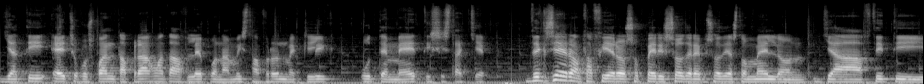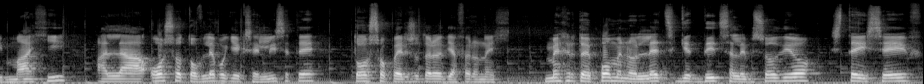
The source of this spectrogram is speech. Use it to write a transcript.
γιατί έτσι όπως πάνε τα πράγματα βλέπω να μην σταυρώνουμε κλικ ούτε με αίτηση στα ΚΕΠ. Δεν ξέρω αν θα αφιερώσω περισσότερα επεισόδια στο μέλλον για αυτή τη μάχη αλλά όσο το βλέπω και εξελίσσεται τόσο περισσότερο ενδιαφέρον έχει. Μέχρι το επόμενο Let's Get Digital επεισόδιο, stay safe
